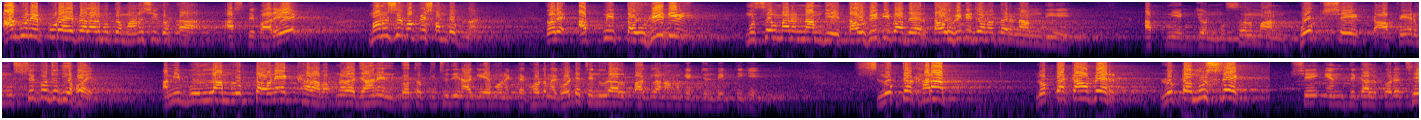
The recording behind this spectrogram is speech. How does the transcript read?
আগুনে পোড়ায় ফেলার মতো মানসিকতা আসতে পারে। মানুষের পক্ষে সম্ভব নয়। তাহলে আপনি তাওহিদি মুসলমানের নাম দিয়ে, তাওহিদিবাদের, তাওহিদি জনতার নাম দিয়ে আপনি একজন মুসলমান হোক, সে কাফের, মুশ্রিকও যদি হয়, আমি বললাম লোকটা অনেক খারাপ। আপনারা জানেন, গত কিছুদিন আগে এমন একটা ঘটনা ঘটেছে। নুরাল পাগলা নামক একজন ব্যক্তিকে। লোকটা খারাপ, লোকটা কাফের, লোকটা মুশরেক। সে এন্তেকাল করেছে,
